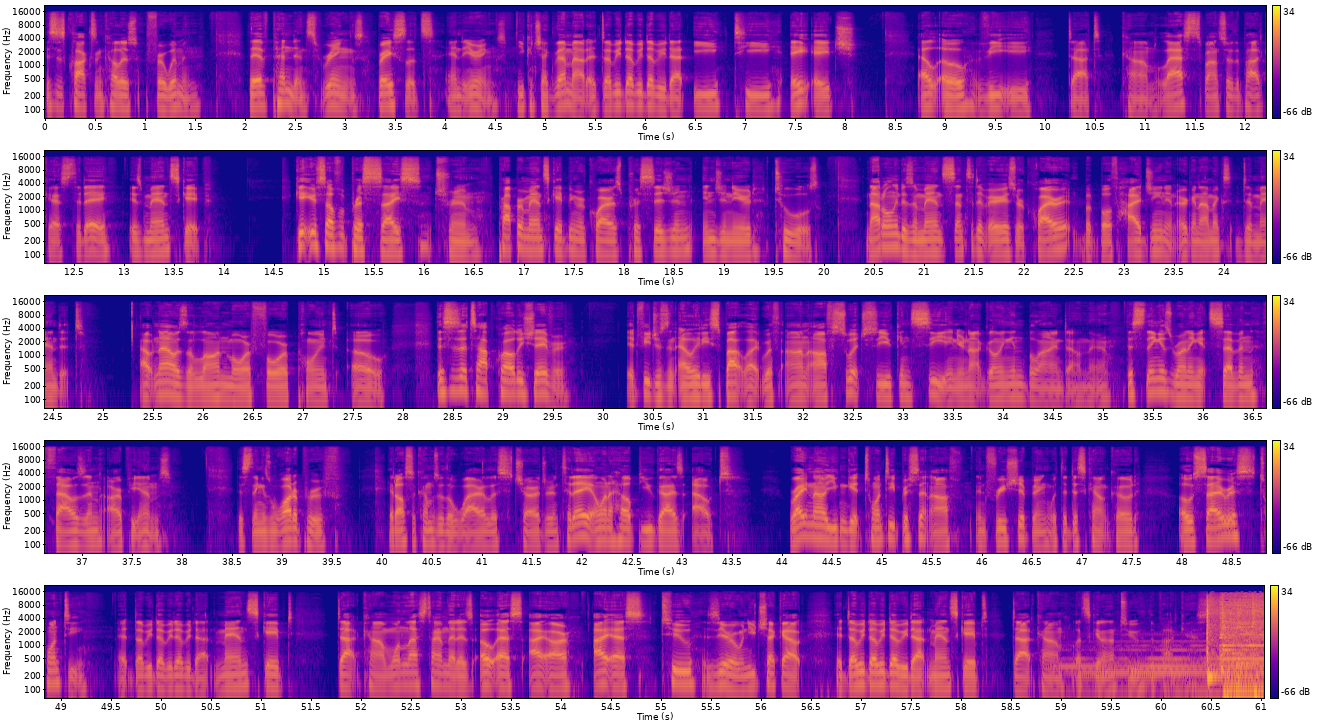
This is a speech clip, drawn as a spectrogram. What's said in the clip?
This is Clocks and Colors for women. They have pendants, rings, bracelets, and earrings. You can check them out at www.etahlove.com. Last sponsor of the podcast today is Manscaped. Get yourself a precise trim. Proper manscaping requires precision engineered tools. Not only does a man's sensitive areas require it, but both hygiene and ergonomics demand it. Out now is the Lawnmower 4.0. This is a top quality shaver. It features an LED spotlight with on off switch so you can see and you're not going in blind down there. This thing is running at 7,000 RPMs. This thing is waterproof. It also comes with a wireless charger. And today I want to help you guys out. Right now you can get 20% off and free shipping with the discount code OSIRIS20 at www.manscaped.com. One last time that is O S I R I S 20 when you check out at www.manscaped.com com. Let's get on to the podcast.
